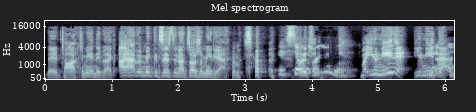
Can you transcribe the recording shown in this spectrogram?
They'd talk to me and they'd be like, I haven't been consistent on social media. it's so it's true. Like, but you need it. You need yeah. that.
